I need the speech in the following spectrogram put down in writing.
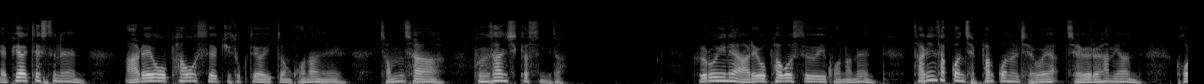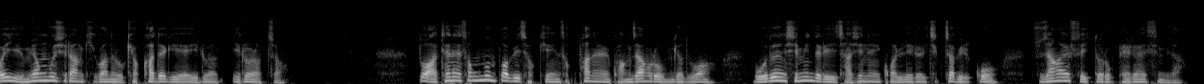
에피알테스는 아레오파우스에 귀속되어 있던 권한을 점차 분산시켰습니다. 그로 인해 아레오파고스의 권한은 살인사건 재판권을 제외, 제외를 하면 거의 유명무실한 기관으로 격화되기에 이르, 이르렀죠. 또 아테네 성문법이 적힌 석판을 광장으로 옮겨두어 모든 시민들이 자신의 권리를 직접 읽고 주장할 수 있도록 배려했습니다.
